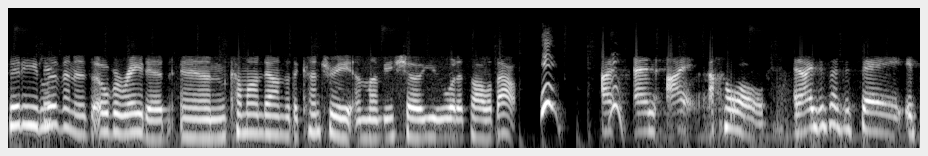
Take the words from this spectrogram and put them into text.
city living is overrated, and come on down to the country and let me show you what it's all about. I, and I oh, and I just have to say, it's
